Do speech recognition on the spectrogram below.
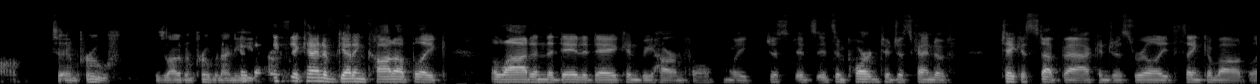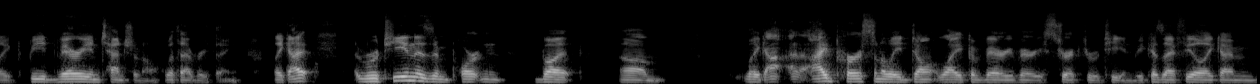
Um, to improve. There's a lot of improvement I need. I think that kind of getting caught up like a lot in the day to day can be harmful. Like just it's it's important to just kind of take a step back and just really think about like be very intentional with everything. Like I routine is important, but um like I, I personally don't like a very very strict routine because i feel like i'm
